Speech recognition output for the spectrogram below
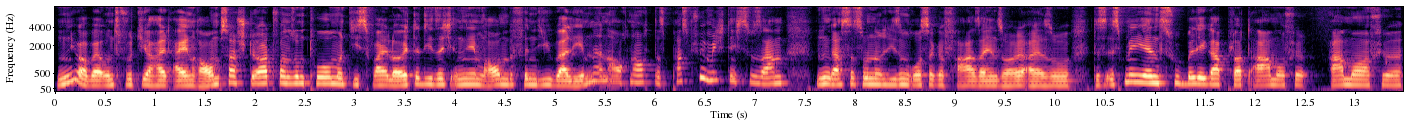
ja, bei uns wird hier halt ein Raum zerstört von Turm und die zwei Leute, die sich in dem Raum befinden, die überleben dann auch noch. Das passt für mich nicht zusammen, dass das so eine riesengroße Gefahr sein soll. Also, das ist mir hier ein zu billiger Plot-Armor für, Armor für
